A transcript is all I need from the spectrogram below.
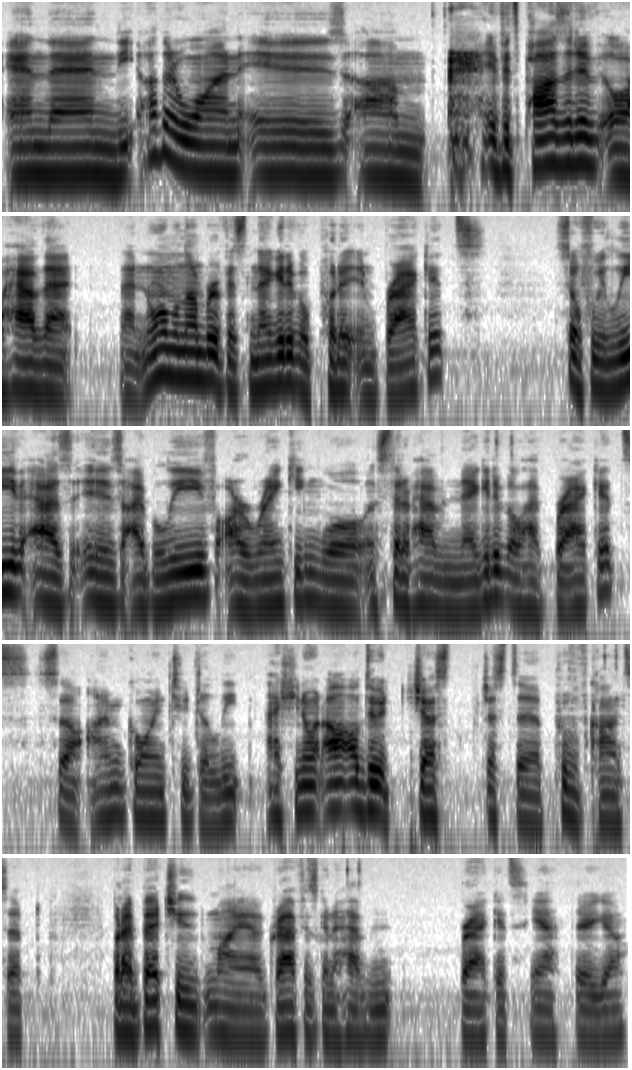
And then the other one is um, if it's positive, it'll have that, that normal number. If it's negative, it'll put it in brackets. So if we leave as is, I believe our ranking will, instead of have negative, it'll have brackets. So I'm going to delete, actually, you know what, I'll, I'll do it just, just a proof of concept. But I bet you my uh, graph is gonna have brackets. Yeah, there you go.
